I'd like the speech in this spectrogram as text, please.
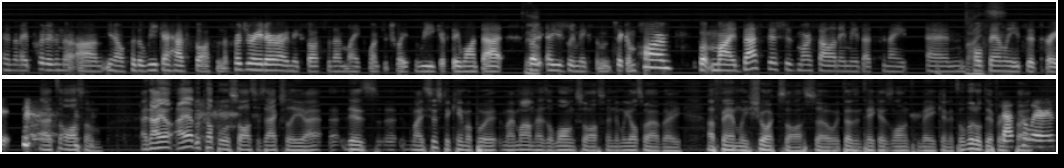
and then I put it in the, um, you know, for the week I have sauce in the refrigerator. I make sauce for them like once or twice a week if they want that. Yeah. But I usually make some chicken parm. But my best dish is marsala, and I made that tonight, and whole family eats it. It's great. That's awesome. And I I have a couple of sauces actually. I, uh, there's uh, my sister came up with. My mom has a long sauce, and then we also have a, a family short sauce, so it doesn't take as long to make, and it's a little different. That's but hilarious.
